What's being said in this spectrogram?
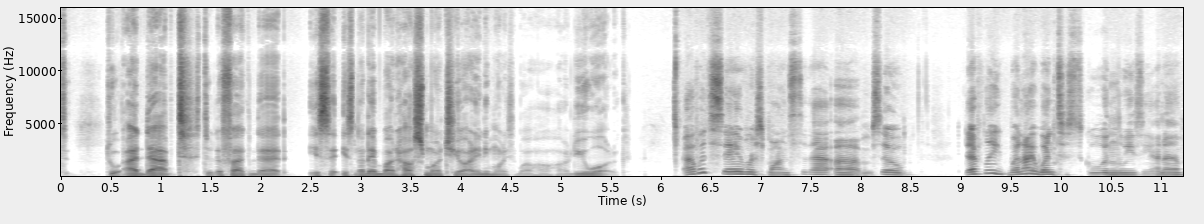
t- to adapt to the fact that it's it's not about how smart you are anymore; it's about how hard you work. I would say in response to that, um, so definitely when I went to school in Louisiana,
